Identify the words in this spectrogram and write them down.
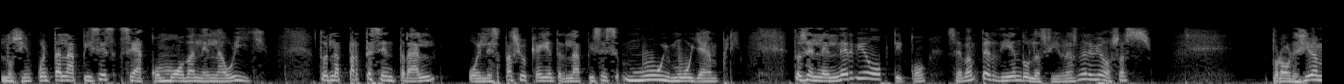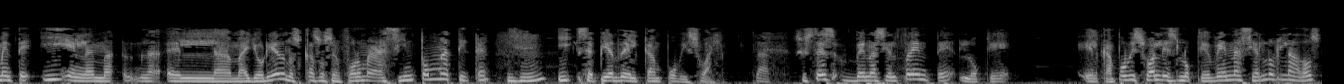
los 50 lápices se acomodan en la orilla. Entonces la parte central o el espacio que hay entre lápices es muy, muy amplio. Entonces en el nervio óptico se van perdiendo las fibras nerviosas progresivamente y en la, la- en la mayoría de los casos en forma asintomática y se pierde el campo visual. Claro. Si ustedes ven hacia el frente, lo que el campo visual es lo que ven hacia los lados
